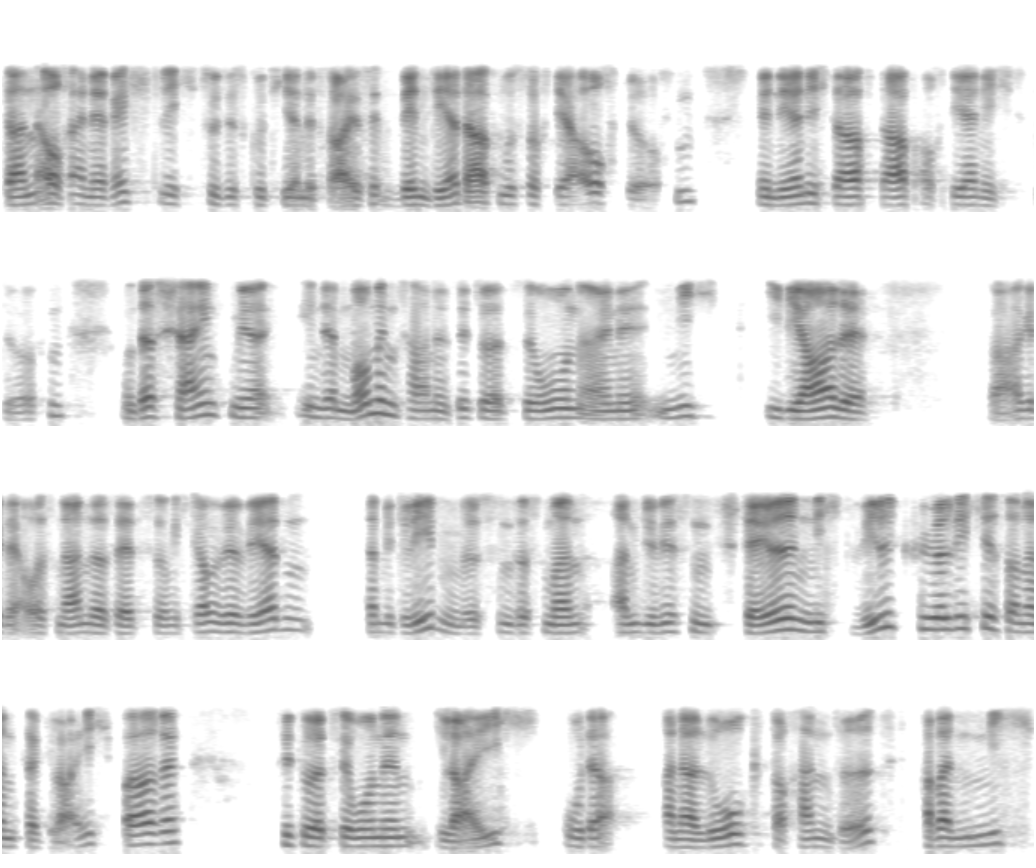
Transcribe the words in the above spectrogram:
dann auch eine rechtlich zu diskutierende Frage. Wenn der darf, muss doch der auch dürfen. Wenn der nicht darf, darf auch der nicht dürfen. Und das scheint mir in der momentanen Situation eine nicht ideale Frage der Auseinandersetzung. Ich glaube, wir werden damit leben müssen, dass man an gewissen Stellen nicht willkürliche, sondern vergleichbare Situationen gleich oder analog behandelt, aber nicht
